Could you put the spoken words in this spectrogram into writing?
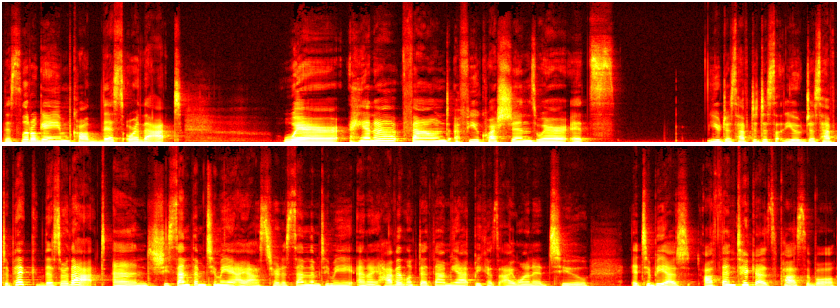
this little game called This or That, where Hannah found a few questions where it's you just have to decide, you just have to pick this or that. And she sent them to me. I asked her to send them to me and i haven't looked at them yet because i wanted to it to be as authentic as possible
